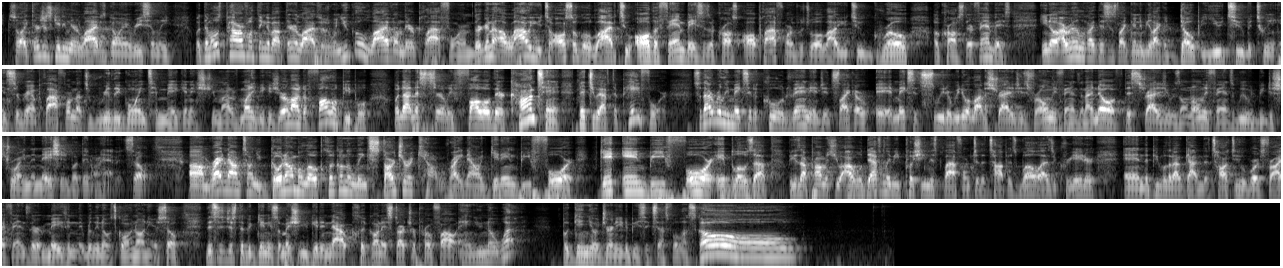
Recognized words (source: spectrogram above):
So like they're just getting their lives going recently but the most powerful thing about their lives is when you go live on their platform, they're going to allow you to also go live to all the fan bases across all platforms, which will allow you to grow across their fan base. You know, I really look like this is like going to be like a dope YouTube between Instagram platform that's really going to make an extreme amount of money because you're allowed to follow people, but not necessarily follow their content that you have to pay for. So that really makes it a cool advantage. It's like a, it makes it sweeter. We do a lot of strategies for OnlyFans, and I know if this strategy was on OnlyFans, we would be destroying the nation, but they don't have it. So um, right now, I'm telling you, go down below, click on the link, start your account right now, and get in before Get in before it blows up. Because I promise you I will definitely be pushing this platform to the top as well as a creator. And the people that I've gotten to talk to who works for iFans they're amazing. They really know what's going on here. So this is just the beginning. So make sure you get in now. Click on it. Start your profile. And you know what? Begin your journey to be successful. Let's go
